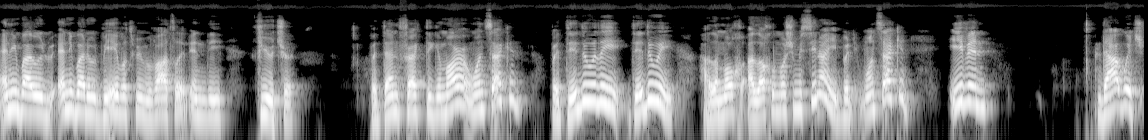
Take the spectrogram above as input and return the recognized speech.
anybody would, anybody would be able to be mevatlet in the future. But then, fact the Gemara, one second. But did we, did we? But one second even that which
